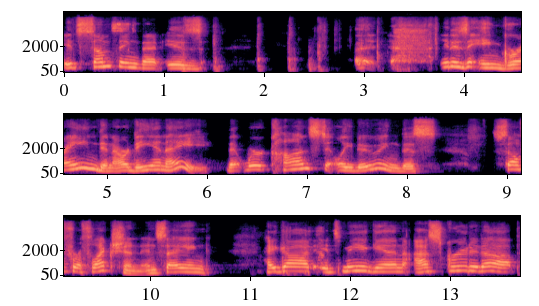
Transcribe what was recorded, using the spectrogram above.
it's something that is uh, it is ingrained in our DNA that we're constantly doing this self-reflection and saying, "Hey God, it's me again. I screwed it up.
